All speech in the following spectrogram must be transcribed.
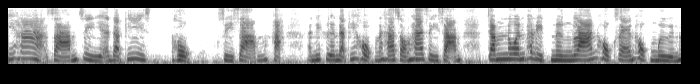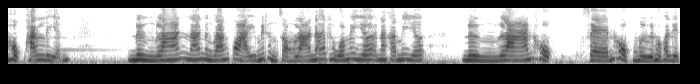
ที่ห้าสามสี่อันดับที่หกสี่สามค่ะ อันนี้คืออันดับที่หกนะคะสองห้าสี่สามจำนวนผลิตหนึ่งล้านหกแสนหกหมื่นหกพันเหรียญหนึ่งล้านนะหนึ่งล้านกว่าอีกไม่ถึงสองล้านนะคะถือว่าไม่เยอะนะคะไม่เยอะหนึ่งล้านหกแสนหกหมื่นหกพันเหรียญ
